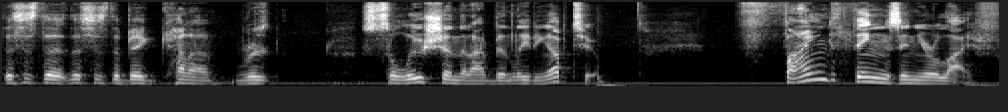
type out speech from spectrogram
This is the this is the big kind of re- solution that I've been leading up to. Find things in your life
